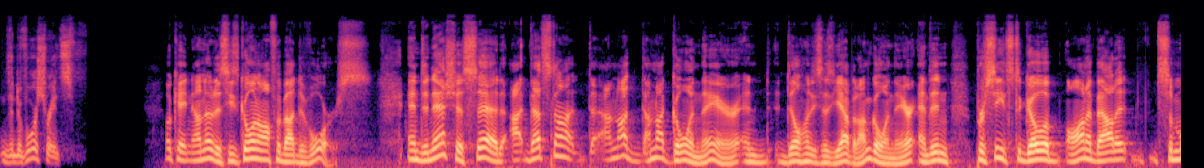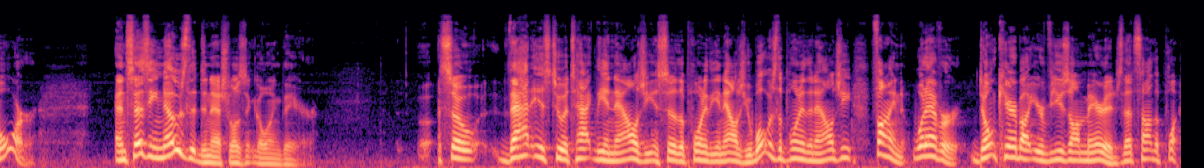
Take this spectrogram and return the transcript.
the divorce rate's Okay, now notice he's going off about divorce, and Dinesh has said that's not. I'm not. I'm not going there. And Dillahunty says, "Yeah, but I'm going there," and then proceeds to go on about it some more, and says he knows that Dinesh wasn't going there. So that is to attack the analogy instead of the point of the analogy. What was the point of the analogy? Fine, whatever. Don't care about your views on marriage. That's not the point.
